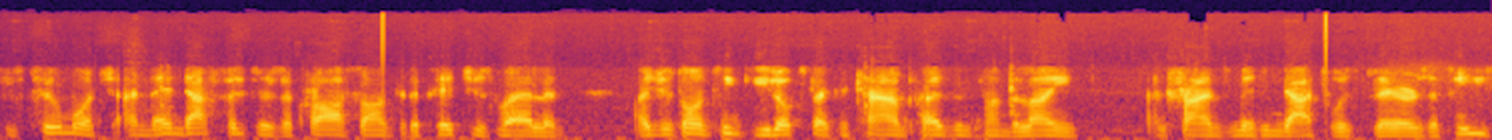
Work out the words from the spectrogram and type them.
He's too much, and then that filters across onto the pitch as well. And I just don't think he looks like a calm presence on the line and transmitting that to his players. If he's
